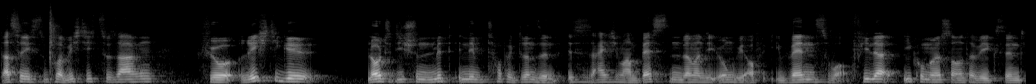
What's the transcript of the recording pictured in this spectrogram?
Das finde ich super wichtig zu sagen. Für richtige Leute, die schon mit in dem Topic drin sind, ist es eigentlich immer am besten, wenn man die irgendwie auf Events, wo viele E-Commercer unterwegs sind,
